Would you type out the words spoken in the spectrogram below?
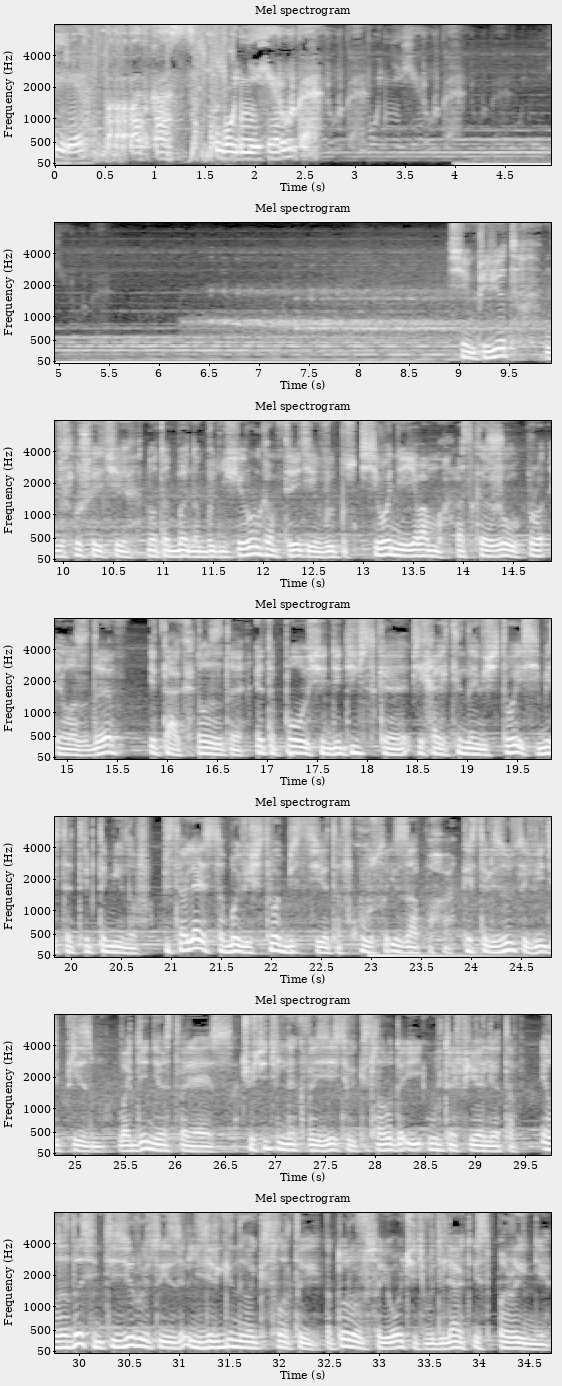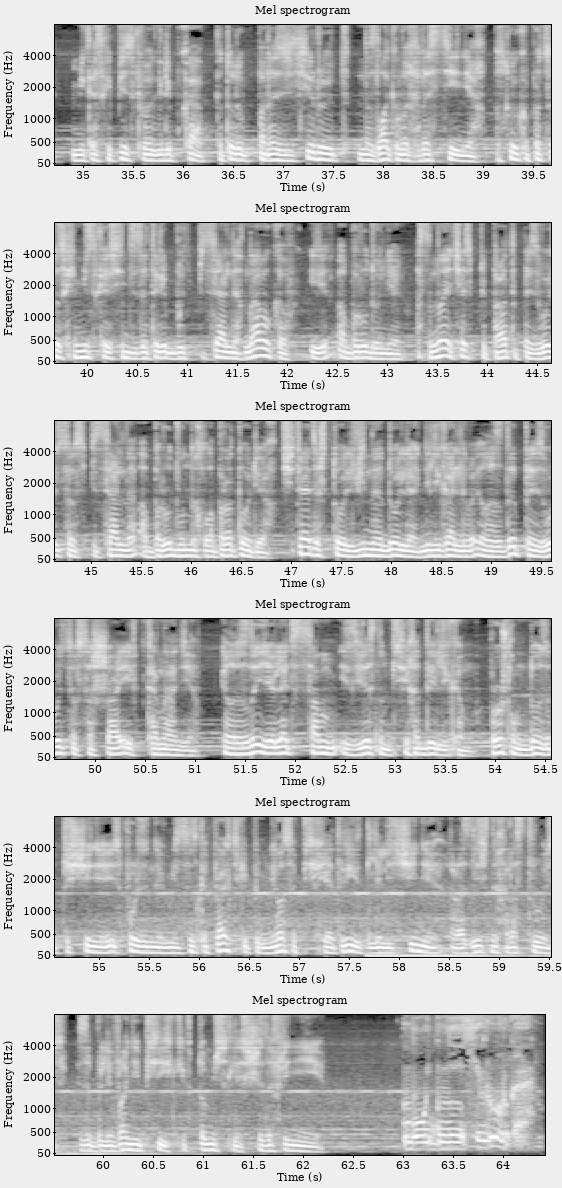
эфире подкаст «Будни хирурга». Всем привет! Вы слушаете Нота Бена Будни хирурга, третий выпуск. Сегодня я вам расскажу про ЛСД, Итак, ЛСД – это полусинтетическое психоактивное вещество из семейства триптаминов. Представляет собой вещество без цвета, вкуса и запаха. Кристаллизуется в виде призм. В воде не растворяется. Чувствительное к воздействию кислорода и ультрафиолета. ЛСД синтезируется из лизергиновой кислоты, которую в свою очередь выделяют из парыни, микроскопического грибка, который паразитирует на злаковых растениях. Поскольку процесс химического синтеза требует специальных навыков и оборудования, основная часть препарата производится в специально оборудованных лабораториях. Считается, что львиная доля нелегального ЛСД производится в США и в Канаде. ЛСД является самым известным психоделиком. В прошлом до запрещения использования в медицинской практике применялся в психиатрии для лечения различных расстройств и заболеваний психики, в том числе шизофрении. Будни хирурга –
